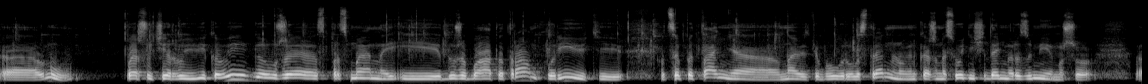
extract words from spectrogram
е, ну. В першу чергу і вікові вже спортсмени, і дуже багато травм хворіють. І оце питання навіть обговорювали з тренером. Він каже: на сьогоднішній день ми розуміємо, що е,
